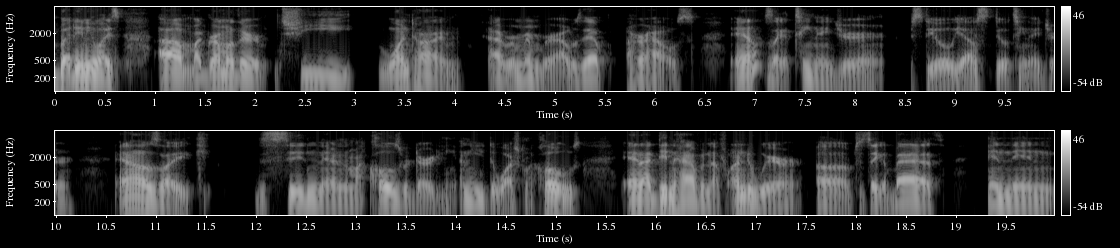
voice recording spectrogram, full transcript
But anyways, uh, my grandmother, she one time I remember I was at her house and I was like a teenager still. Yeah, I was still a teenager. And I was like just sitting there and my clothes were dirty. I needed to wash my clothes. And I didn't have enough underwear uh, to take a bath and then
